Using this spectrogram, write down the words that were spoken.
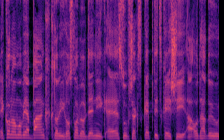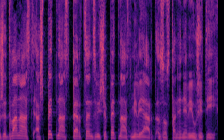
Ekonómovia bank, ktorých oslovil denník E, sú však skeptickejší a odhadujú, že 12 až 15% zvyše 15 miliárd zostane nevyužitých.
